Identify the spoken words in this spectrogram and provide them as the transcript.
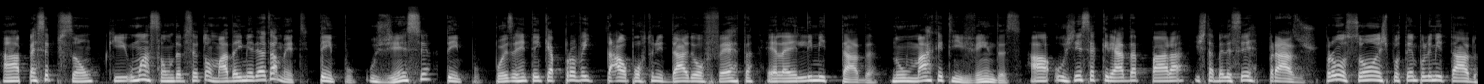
à percepção que uma ação deve ser tomada imediatamente. Tempo, urgência, tempo. Pois a gente tem que aproveitar a oportunidade ou oferta, ela é limitada. No marketing e vendas, a urgência é criada para estabelecer prazos, promoções por tempo limitado,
